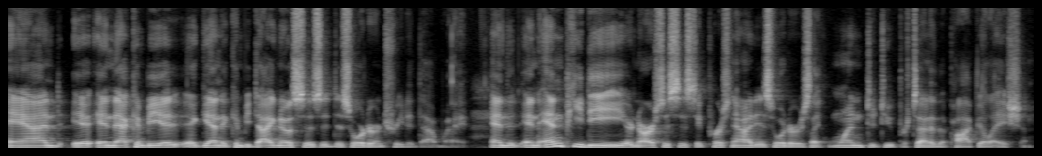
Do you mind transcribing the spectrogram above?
And, it, and that can be, a, again, it can be diagnosed as a disorder and treated that way. And an NPD or narcissistic personality disorder is like 1% to 2% of the population.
